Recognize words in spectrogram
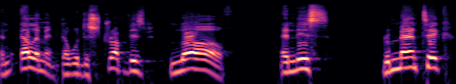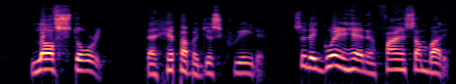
an element that would disrupt this love and this romantic love story that hip hop had just created. So they go ahead and find somebody.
